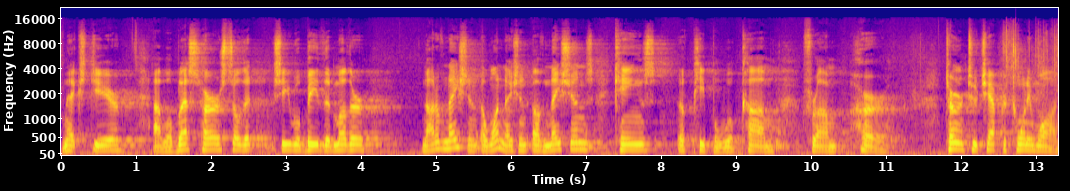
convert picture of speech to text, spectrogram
next year. I will bless her so that she will be the mother, not of nation, of one nation, of nations, kings of people will come from her. Turn to chapter 21.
